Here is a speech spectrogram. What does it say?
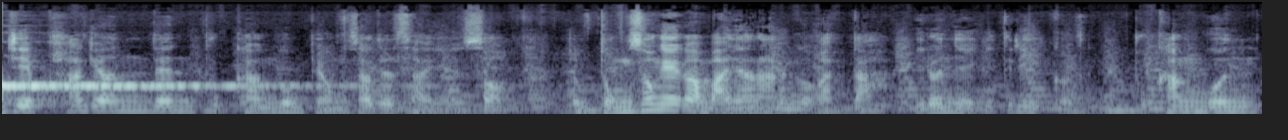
현지에 파견된 북한군 병사들 사이에서 좀 동성애가 만연하는 것 같다 이런 얘기들이 있거든요. 북한군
